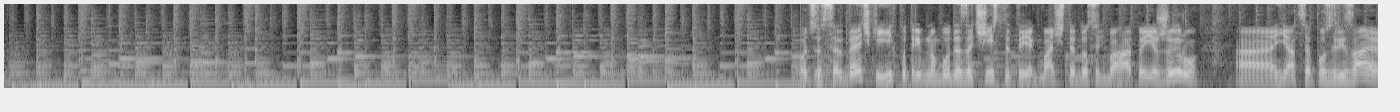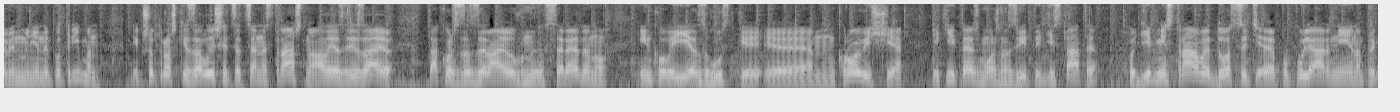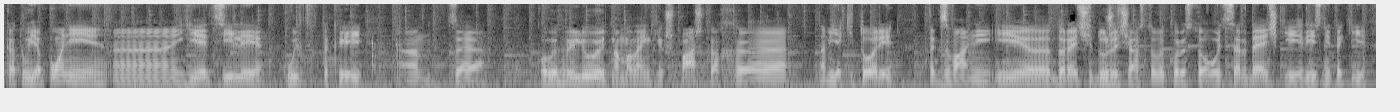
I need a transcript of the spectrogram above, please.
Отже, сердечки, їх потрібно буде зачистити. Як бачите, досить багато є жиру. Е, Я це позрізаю, він мені не потрібен. Якщо трошки залишиться, це не страшно, але я зрізаю, також зазираю всередину. Інколи є згустки е, крові ще, які теж можна звідти дістати. Подібні страви досить е, популярні, наприклад, у Японії е, є цілі культ такий. е, Це коли грилюють на маленьких шпажках, е, там якіторі, так звані, і, до речі, дуже часто використовують сердечки і різні такі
